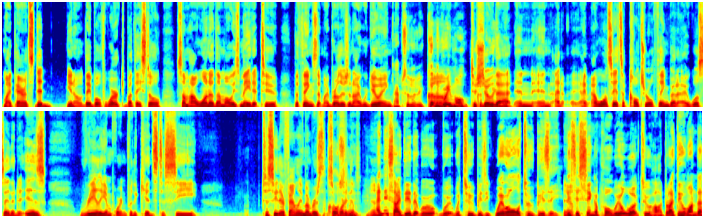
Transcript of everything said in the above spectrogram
my parents did you know they both worked, but they still somehow one of them always made it to the things that my brothers and I were doing. Absolutely. Couldn't agree um, more. To Couldn't show that, more. and and I, I I won't say it's a cultural thing, but I will say that it is really important for the kids to see to see their family members supporting them. Yeah. And this idea that we're, we're we're too busy, we're all too busy. This is Singapore. We all work too hard. But I do wonder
